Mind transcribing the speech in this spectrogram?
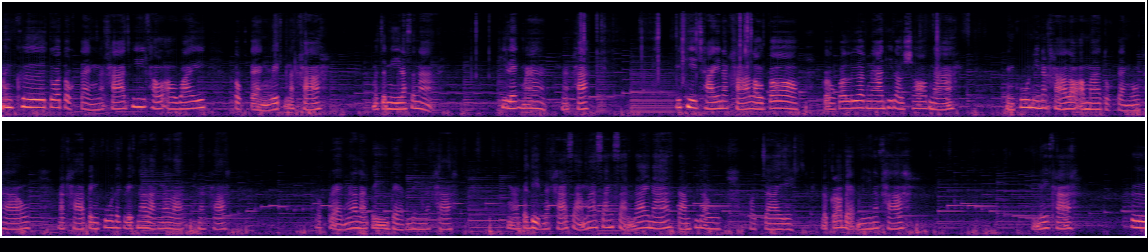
มันคือตัวตกแต่งนะคะที่เขาเอาไว้ตกแต่งเล็บนะคะ มันจะมีลักษณะที่เล็กมากนะคะ วิธีใช้นะคะเราก็เราก็เลือกหน้าที่เราชอบนะอย่างคู่นี้นะคะเราเอามาตกแต่งรองเท้านะคะ เป็นคู่เล็กๆ น่ารักน่ารักนะคะก็แปลกน่ารักไปอีกแบบหนึ่งนะคะ งานประดิษฐ์นะคะสามารถสร้างสรรค์ได้นะ ตามที่เราพอใจ แล้วก็แบบนี้นะคะ เห็นไหมคะ คือ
